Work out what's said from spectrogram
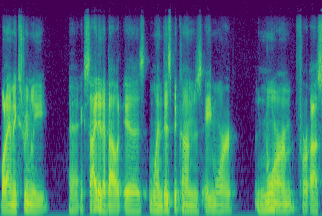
What I'm extremely uh, excited about is when this becomes a more norm for us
